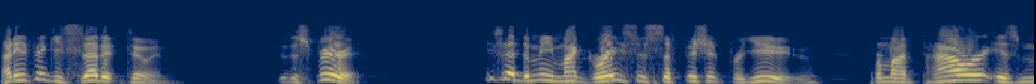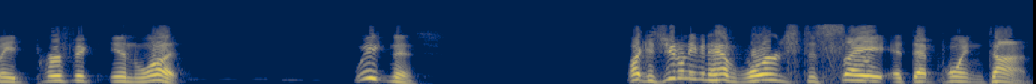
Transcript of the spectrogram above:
How do you think he said it to him? To the Spirit. He said to me, My grace is sufficient for you, for my power is made perfect in what? Weakness. Like, you don't even have words to say at that point in time.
